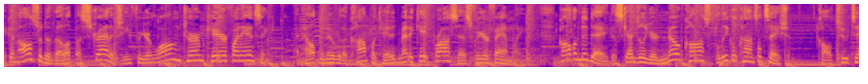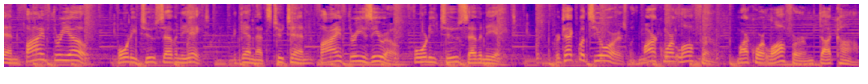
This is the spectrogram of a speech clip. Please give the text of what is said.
It can also develop a strategy for your long term care financing and help maneuver the complicated Medicaid process for your family. Call them today to schedule your no cost legal consultation. Call 210 530 4278. Again, that's 210 530 4278. Protect what's yours with Marquardt Law Firm. MarquardtLawFirm.com.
